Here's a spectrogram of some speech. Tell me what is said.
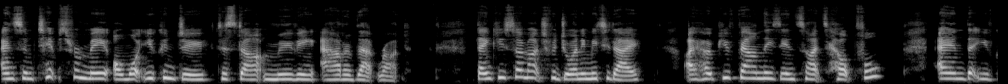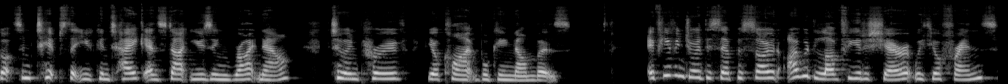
and some tips from me on what you can do to start moving out of that rut. Thank you so much for joining me today. I hope you found these insights helpful and that you've got some tips that you can take and start using right now to improve your client booking numbers. If you've enjoyed this episode, I would love for you to share it with your friends,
